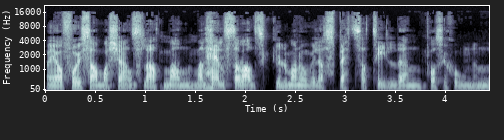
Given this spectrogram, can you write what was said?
men jag får ju samma känsla att man, man helst av allt skulle man nog vilja spetsa till den positionen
